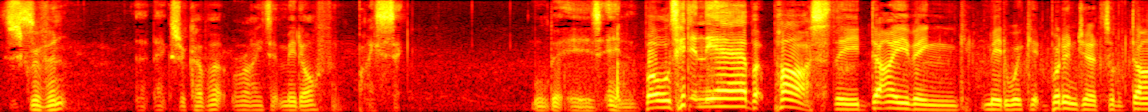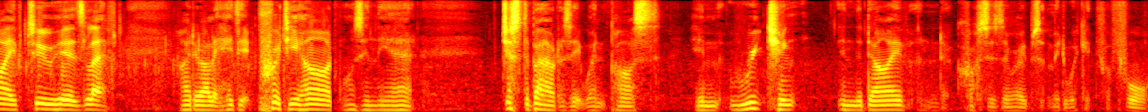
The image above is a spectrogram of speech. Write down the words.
Scriven at extra cover, Wright at mid off, and bisect. Mulder is in. Bowls hit in the air, but past the diving mid wicket. Budinger sort of dived to his left. Haider Ali hit it pretty hard. Was in the air just about as it went past him, reaching in the dive and crosses the ropes at mid wicket for four.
